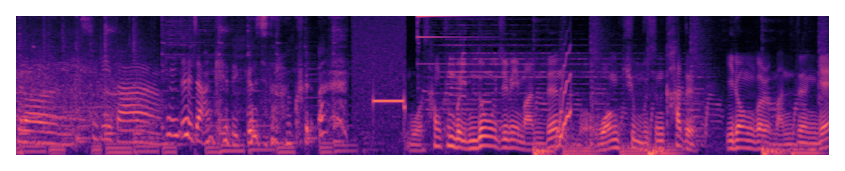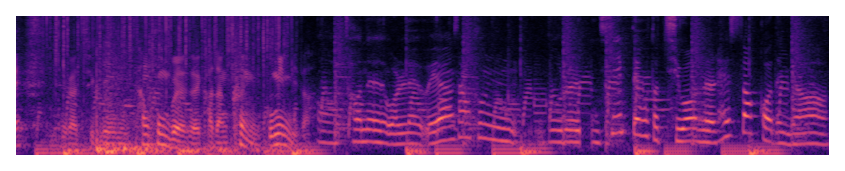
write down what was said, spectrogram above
그런 시기가 힘들지 않게 느껴지더라고요. 뭐 상품 부 임동우즘이 만든 뭐 원큐 무슨 카드 이런 걸 만드는 게 제가 지금 상품부에서의 가장 큰 꿈입니다. 어, 저는 원래 외환 상품부를 신입 때부터 지원을 했었거든요.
